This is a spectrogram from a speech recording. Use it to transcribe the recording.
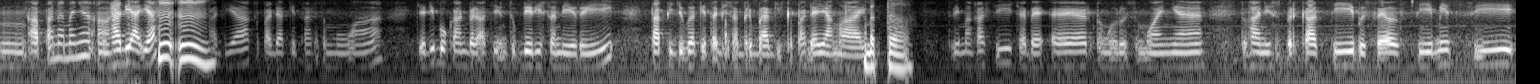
hmm, apa namanya eh, hadiah ya, Mm-mm. hadiah kepada kita semua. Jadi bukan berarti untuk diri sendiri, tapi juga kita bisa berbagi kepada yang lain. Betul. Terima kasih CBR, pengurus semuanya. Tuhan Yesus berkati, Bu Selvi, Mitzi,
